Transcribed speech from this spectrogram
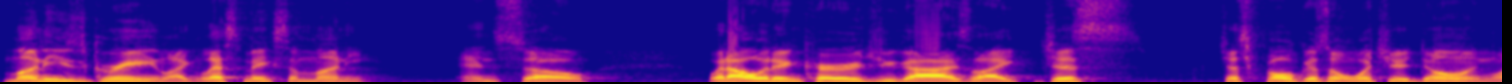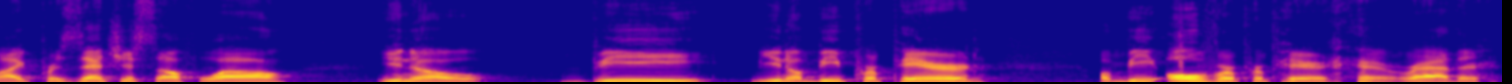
Money's green. Like, let's make some money. And so, what I would encourage you guys, like, just just focus on what you're doing. Like, present yourself well. You know, be you know be prepared or be over prepared rather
